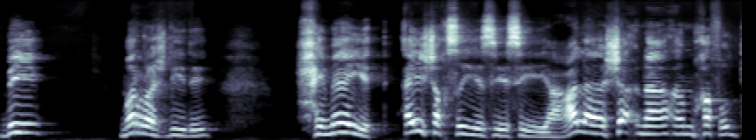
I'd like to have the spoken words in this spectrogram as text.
بمره جديدة حماية أي شخصية سياسية على شأنها أم خفض.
